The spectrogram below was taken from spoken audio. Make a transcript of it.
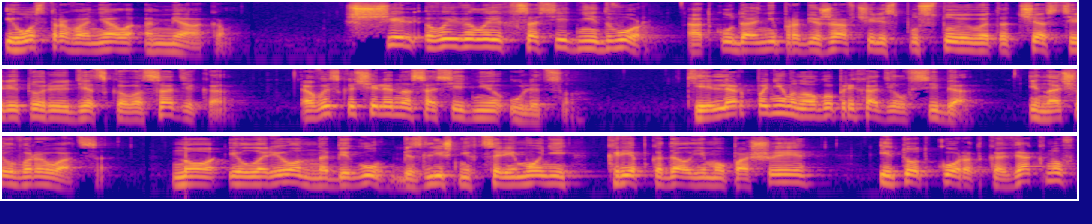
и остро воняло аммиаком. Щель вывела их в соседний двор, откуда они, пробежав через пустую в этот час территорию детского садика, выскочили на соседнюю улицу. Киллер понемногу приходил в себя и начал вырываться. Но Илларион на бегу, без лишних церемоний, крепко дал ему по шее, и тот, коротко вякнув,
